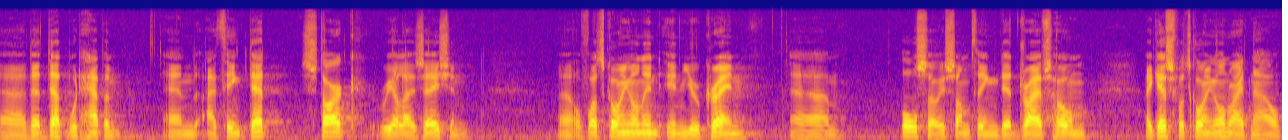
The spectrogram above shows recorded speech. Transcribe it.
uh, that that would happen? And I think that stark realization uh, of what's going on in, in Ukraine um, also is something that drives home, I guess, what's going on right now,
